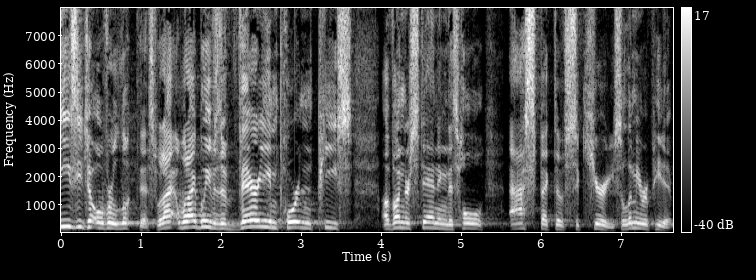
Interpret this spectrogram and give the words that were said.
easy to overlook this. What I, what I believe is a very important piece of understanding this whole aspect of security. So let me repeat it.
